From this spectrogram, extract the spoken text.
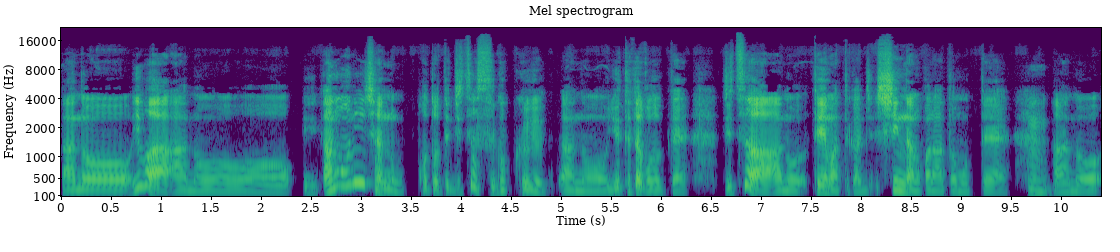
あの要はあのあのお兄ちゃんのことって実はすごくあの言ってたことって実はあのテーマっていうか真なのかなと思ってうん。あの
